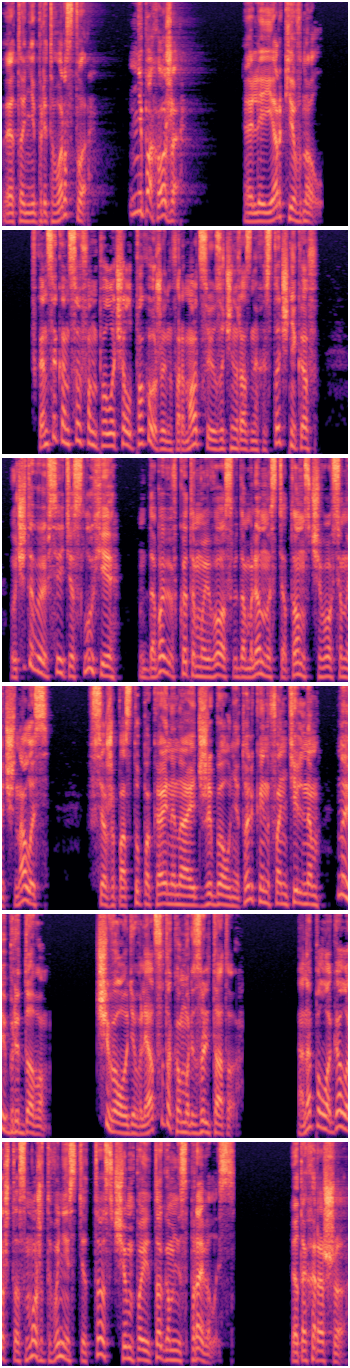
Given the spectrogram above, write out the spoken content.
Это не притворство? Не похоже. Лиер кивнул. В конце концов, он получал похожую информацию из очень разных источников. Учитывая все эти слухи, добавив к этому его осведомленность о том, с чего все начиналось, все же поступок Айны на IG был не только инфантильным, но и бредовым. Чего удивляться такому результату? Она полагала, что сможет вынести то, с чем по итогам не справилась. Это хорошо.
